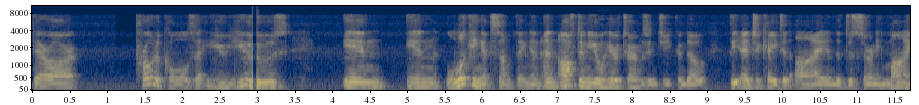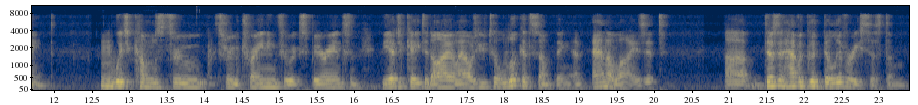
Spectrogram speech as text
there are protocols that you use in in looking at something, and, and often you'll hear terms in Jeet Kune Do, the educated eye and the discerning mind mm. which comes through through training, through experience, and the educated eye allows you to look at something and analyze it. Uh, does it have a good delivery system?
